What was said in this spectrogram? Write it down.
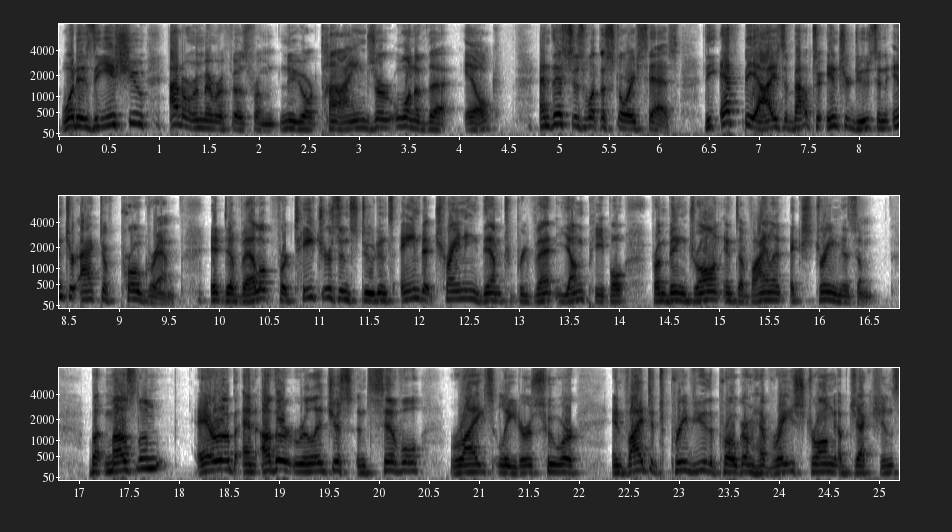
What is the issue? I don't remember if it was from New York Times or one of the ilk. And this is what the story says. The FBI is about to introduce an interactive program it developed for teachers and students aimed at training them to prevent young people from being drawn into violent extremism. But Muslim, Arab, and other religious and civil rights leaders who were invited to preview the program have raised strong objections,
